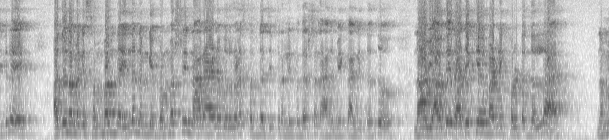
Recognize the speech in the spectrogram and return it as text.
ಇದ್ರೆ ಅದು ನಮಗೆ ಸಂಬಂಧ ಇಲ್ಲ. ನಮಗೆ ಬ್ರಹ್ಮಶ್ರೀ ನಾರಾಯಣ ಗುರುಗಳ ಸ್ತಬ್ಧ ಚಿತ್ರದಲ್ಲಿ ಪ್ರದರ್ಶನ ಆಗಬೇಕಾಗಿದ್ದದ್ದು, ನಾವು ಯಾವುದೇ ರಾಜಕೀಯ ಮಾಡ್ಲಿಕ್ಕೆ ಹೊರಟದ್ದಲ್ಲ, ನಮ್ಮ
